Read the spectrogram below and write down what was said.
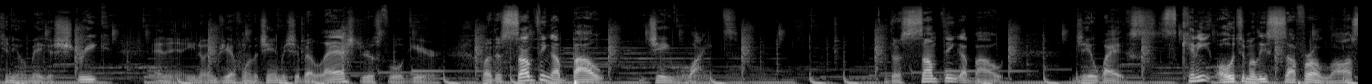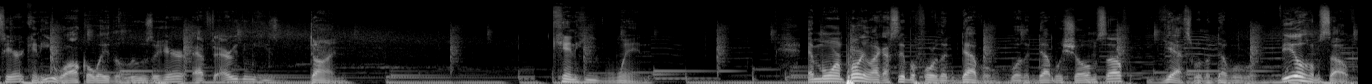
Kenny Omega's streak. And, you know, MJF won the championship at last year's full gear. But there's something about Jay White there's something about Jay White. Can he ultimately suffer a loss here? Can he walk away the loser here after everything he's done? Can he win? And more importantly, like I said before, the devil. Will the devil show himself? Yes. Will the devil reveal himself?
